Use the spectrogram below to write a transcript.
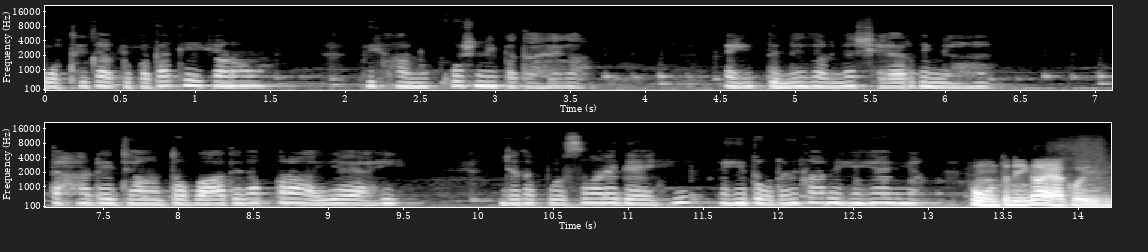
ਉੱਥੇ ਜਾ ਕੇ ਪਤਾ ਕੀ ਕਹਿਣਾ ਵਾ? ਵੀ ਸਾਨੂੰ ਕੁਝ ਨਹੀਂ ਪਤਾ ਹੈਗਾ। ਅਸੀਂ ਤਿੰਨੇ ਜਣੀਆਂ ਸ਼ਹਿਰ ਗਈਆਂ ਹਾਂ। ਤੁਹਾਡੇ ਜਾਣ ਤੋਂ ਬਾਅਦ ਇਹਦਾ ਭਰਾ ਹੀ ਆਇਆ ਸੀ। ਜਦੋਂ ਪੁਲਿਸ ਵਾਲੇ ਗਏ ਸੀ ਅਸੀਂ ਤਾਂ ਉਦੋਂ ਵੀ ਘਰ ਨਹੀਂ ਸੀ ਹੈਗੀਆਂ। ਫੋਨ ਤੇ ਨਹੀਂਗਾ ਆਇਆ ਕੋਈ ਵੀ।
